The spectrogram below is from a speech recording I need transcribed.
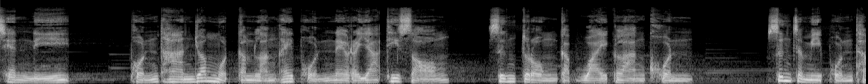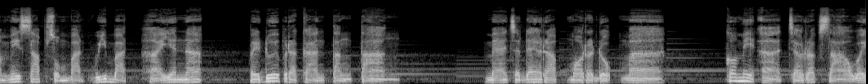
เช่นนี้ ผลทานย่อมหมดกำลังให้ผลในระยะที่สอง ซึ่งตรงกับวัยกลางคน ซึ่งจะมีผลทำให้ทรัพย์สมบัติวิบัติหายนะไปด้วยประการต่างๆ แม้จะได้รับมรดกมา ก็ไม่อาจจะรักษาไว้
